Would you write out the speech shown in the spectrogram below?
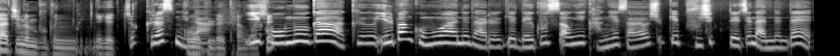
닦아주는 부분이겠죠? 그렇습니다. 고무 블레이드란 이 것이. 고무가 그 일반 고무와는 다르게 내구성이 강해서요. 쉽게 부식되진 않는데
